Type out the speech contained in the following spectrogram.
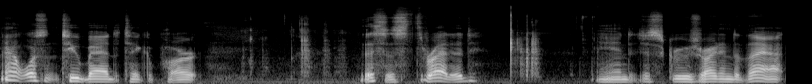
That wasn't too bad to take apart. This is threaded and it just screws right into that.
